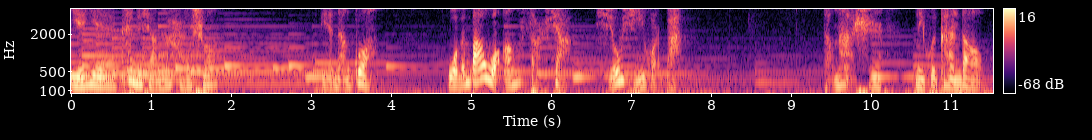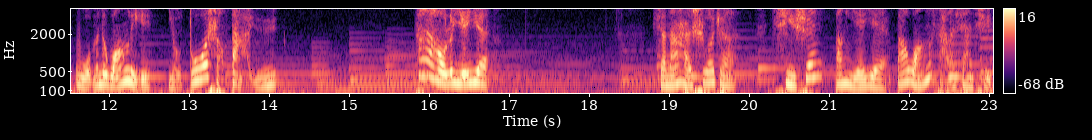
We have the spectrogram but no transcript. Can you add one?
爷爷看着小男孩说：“别难过，我们把网撒下，休息一会儿吧。到那时。”你会看到我们的网里有多少大鱼？太好了，爷爷！小男孩说着，起身帮爷爷把网撒了下去。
